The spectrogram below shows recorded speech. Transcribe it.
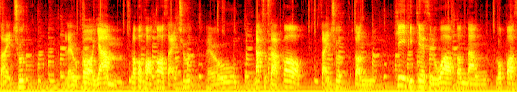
ใส่ชุด แล้วก็ยามรปภก็ใส่ชุด แล้วนักศึกษาก็ใส่ชุดจนที่ BTS หรือว่าตอนดัง โรบัส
